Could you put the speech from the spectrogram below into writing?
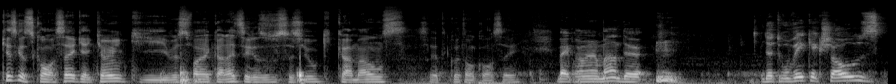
Qu'est-ce que tu conseilles à quelqu'un qui veut se faire connaître ses réseaux sociaux, qui commence? Ce serait quoi ton conseil? Ben, premièrement, de, de trouver quelque chose.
